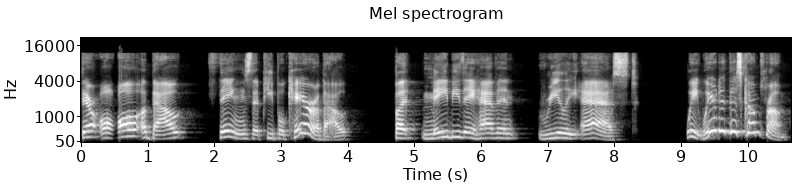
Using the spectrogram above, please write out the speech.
They're all about things that people care about, but maybe they haven't really asked wait, where did this come from?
